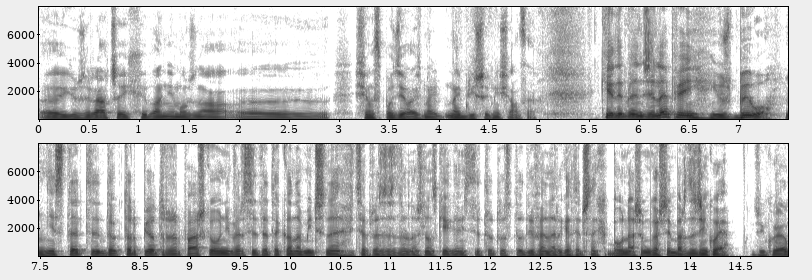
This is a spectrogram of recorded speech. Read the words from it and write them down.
e, już raczej chyba nie można się spodziewać w naj, najbliższych miesiącach. Kiedy będzie lepiej? Już było. Niestety dr Piotr Paszko, Uniwersytet Ekonomiczny, wiceprezes Dolnośląskiego Instytutu Studiów Energetycznych był naszym gościem. Bardzo dziękuję. Dziękuję.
